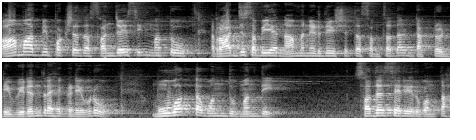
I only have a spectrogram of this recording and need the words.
ಆಮ್ ಆದ್ಮಿ ಪಕ್ಷದ ಸಂಜಯ್ ಸಿಂಗ್ ಮತ್ತು ರಾಜ್ಯಸಭೆಯ ನಾಮನಿರ್ದೇಶಿತ ಸಂಸದ ಡಾಕ್ಟರ್ ಡಿ ವೀರೇಂದ್ರ ಹೆಗ್ಗಡೆಯವರು ಮೂವತ್ತ ಒಂದು ಮಂದಿ ಸದಸ್ಯರಿರುವಂತಹ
